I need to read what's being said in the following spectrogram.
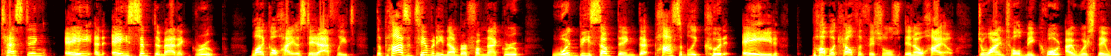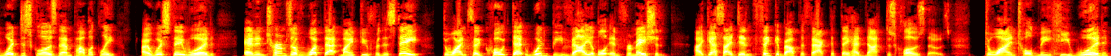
testing a an asymptomatic group like Ohio State athletes, the positivity number from that group would be something that possibly could aid public health officials in Ohio. DeWine told me, quote, I wish they would disclose them publicly. I wish they would. And in terms of what that might do for the state, DeWine said, quote, that would be valuable information. I guess I didn't think about the fact that they had not disclosed those. DeWine told me he would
